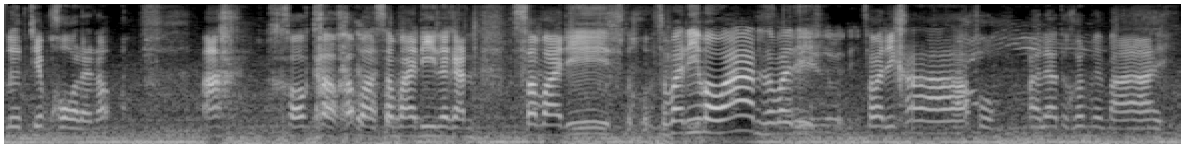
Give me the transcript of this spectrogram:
เริ่มเจ็บคอเลยเนาะอะขอกล่าวครับว่าสบายดีแล้วกัน สบายดีสบายดีบ่าวว่านสบายดีสวัสดีครับผมไปแล้วทุกคนบ๊ายบาย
